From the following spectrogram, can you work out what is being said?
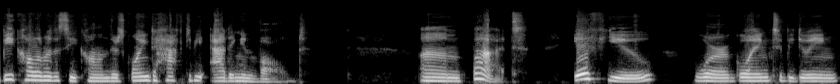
B column or the C column, there's going to have to be adding involved. Um, but if you were going to be doing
